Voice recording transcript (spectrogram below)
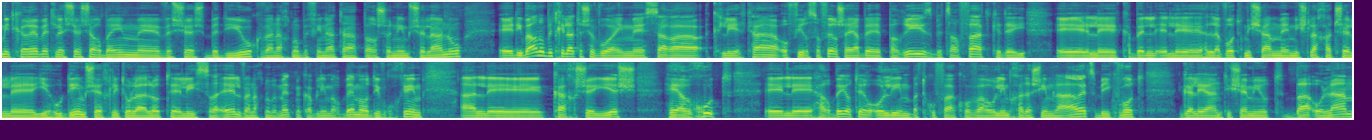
מתקרבת ל-6.46 בדיוק, ואנחנו בפינת הפרשנים שלנו. אה, דיברנו בתחילת השבוע עם אה, שר הקליטה אופיר סופר, שהיה בפריז, בצרפת, כדי אה, לקבל, ללוות משם משלחת של יהודים שהחליטו לעלות לישראל, ואנחנו באמת מקבלים הרבה מאוד דיווחים על כך שיש היערכות להרבה יותר עולים בתקופה הקרובה, עולים חדשים לארץ, בעקבות גלי האנטישמיות בעולם.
